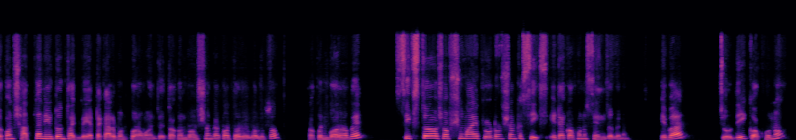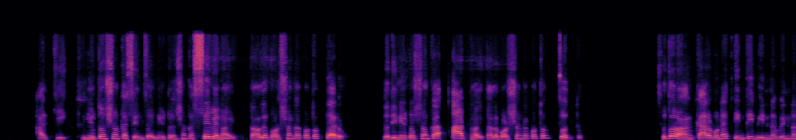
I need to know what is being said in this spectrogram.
যখন সাতটা নিউটন থাকবে একটা কার্বন পরমাণুতে, তখন ভর সংখ্যা কত হবে বলতো তখন ভর হবে সিক্স তো সবসময় প্রোটন সংখ্যা সিক্স এটা কখনো চেঞ্জ হবে না। এবার যদি কখনো আর কি নিউটন সংখ্যা চেঞ্জ হয়, নিউটন সংখ্যা সেভেন হয়, তাহলে ভর সংখ্যা কত? তেরো। যদি নিউটন সংখ্যা আট হয়, তাহলে ভর সংখ্যা কত? চোদ্দ। সুতরাং কার্বনের তিনটি ভিন্ন ভিন্ন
